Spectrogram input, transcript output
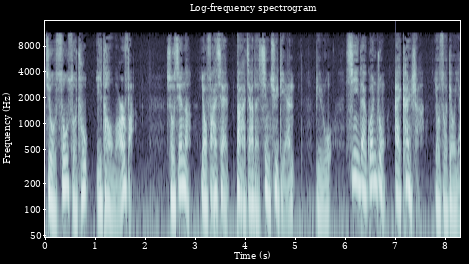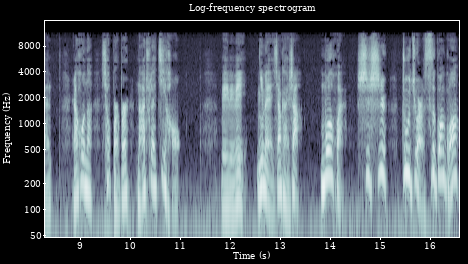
就搜索出一套玩法。首先呢，要发现大家的兴趣点，比如新一代观众爱看啥，要做调研。然后呢，小本本拿出来记好。喂喂喂，你们想看啥？魔幻、史诗、主角死光光。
